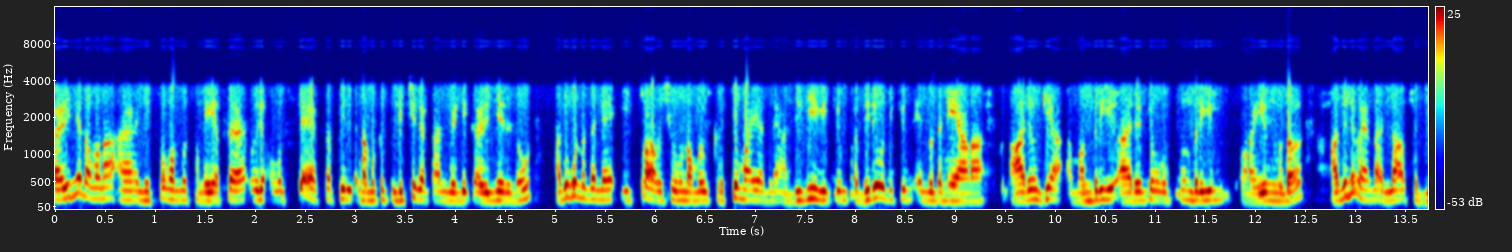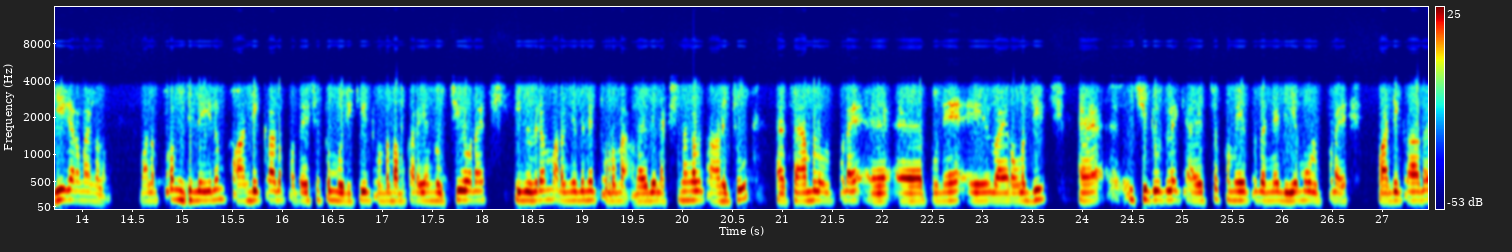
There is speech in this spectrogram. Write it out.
കഴിഞ്ഞ തവണ നിപ്പ വന്ന സമയത്ത് ഒരു ഒറ്റ അക്കത്തിൽ നമുക്ക് പിടിച്ചു കെട്ടാൻ വേണ്ടി കഴിഞ്ഞിരുന്നു. അതുകൊണ്ട് തന്നെ ഇപ്രാവശ്യവും നമ്മൾ കൃത്യമായി അതിനെ അതിജീവിക്കും പ്രതിരോധിക്കും എന്ന് തന്നെയാണ് ആരോഗ്യ മന്ത്രി മന്ത്രി ആരോഗ്യ വകുപ്പ് മന്ത്രിയും പറയുന്നത്. അതിന് വേണ്ട എല്ലാ സജ്ജീകരണങ്ങളും മലപ്പുറം ജില്ലയിലും പാണ്ടിക്കാട് പ്രദേശത്തും ഒരുക്കിയിട്ടുണ്ട്. നമുക്കറിയാം ഉച്ചയോടെ ഈ വിവരം അറിഞ്ഞതിനെ തുടർന്ന് അതായത് ലക്ഷണങ്ങൾ കാണിച്ചു. സാമ്പിൾ ഉൾപ്പെടെ പുനെ വൈറോളജി ഇൻസ്റ്റിറ്റ്യൂട്ടിലേക്ക് അയച്ച സമയത്ത് തന്നെ ഡി ഉൾപ്പെടെ പാണ്ടിക്കാട്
